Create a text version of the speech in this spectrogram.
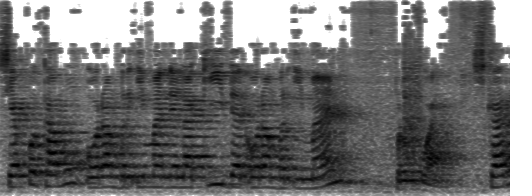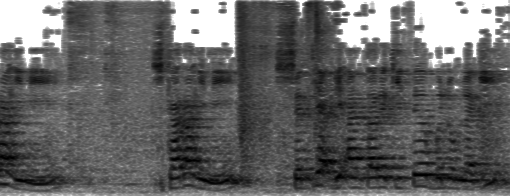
siapa kamu orang beriman lelaki dan orang beriman perempuan. Sekarang ini sekarang ini setiap di antara kita belum lagi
